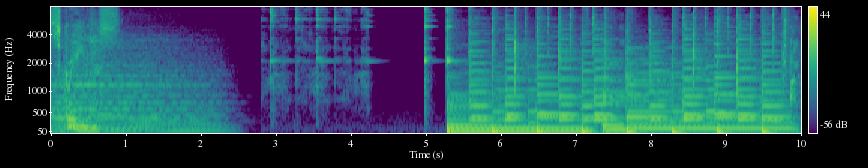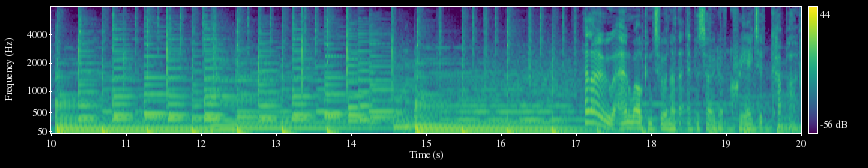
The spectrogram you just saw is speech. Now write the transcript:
Screenless. Hello, and welcome to another episode of Creative Cuppa.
